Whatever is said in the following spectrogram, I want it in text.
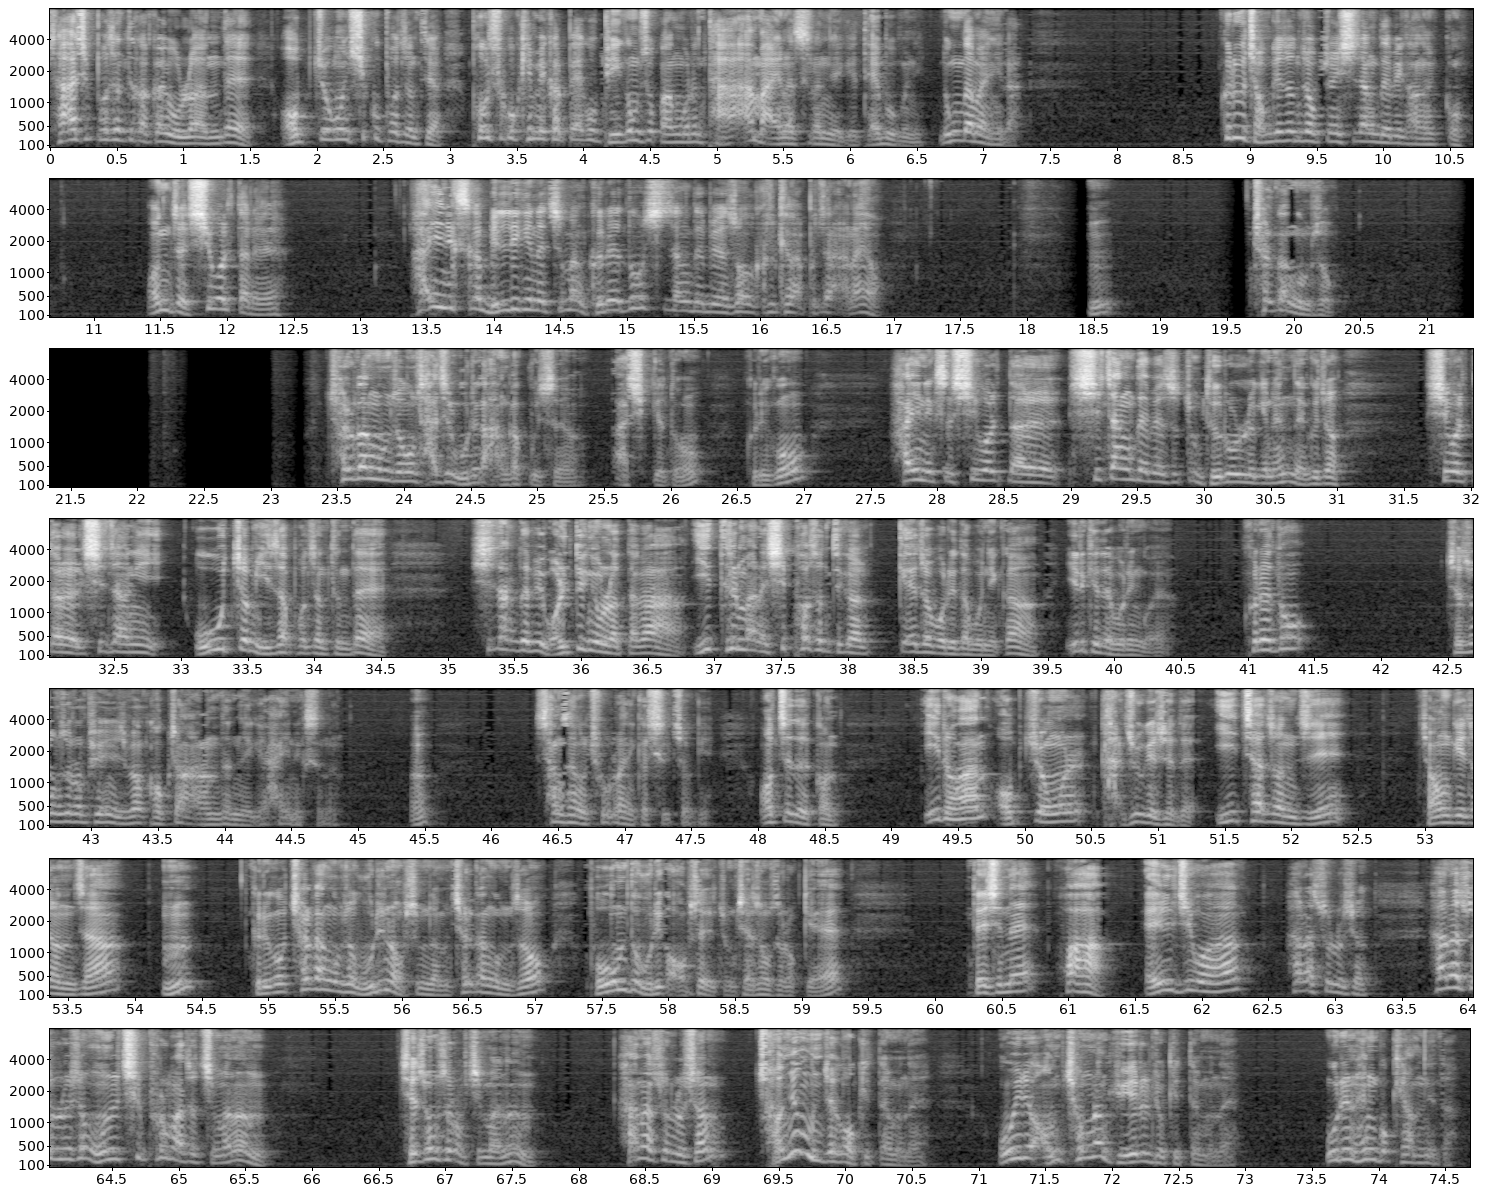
40% 가까이 올라왔는데 업종은 19%야. 포스코 케미칼 빼고 비금속 광물은 다 마이너스란 얘기예요. 대부분이. 농담 아니라. 그리고 전기전자 업종이 시장 대비 강했고 언제? 10월 달에 하이닉스가 밀리긴 했지만 그래도 시장 대비해서 그렇게 나쁘진 않아요. 응? 철강금속. 철강금속은 사실 우리가 안 갖고 있어요. 아쉽게도. 그리고 하이닉스 10월달 시장 대비해서 좀덜 오르긴 했네. 그죠? 10월달 시장이 5.24%인데 시장 대비 월등히 올랐다가 이틀 만에 10%가 깨져버리다 보니까 이렇게 돼버린 거예요. 그래도 죄송스러운 표현이지만 걱정 안 한다는 얘기야 하이닉스는. 어? 상상을 초월하니까 실적이. 어찌됐건 이러한 업종을 가지고 계셔야 돼. 2차 전지, 전기전자, 음? 그리고 철강금속 우리는 없습니다. 철강금속 보험도 우리가 없어요. 좀 죄송스럽게. 대신에 화학, LG화학, 하나솔루션. 하나솔루션 오늘 7% 맞았지만은 죄송스럽지만은 하나솔루션 전혀 문제가 없기 때문에 오히려 엄청난 기회를 줬기 때문에 우리는 행복해 합니다.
